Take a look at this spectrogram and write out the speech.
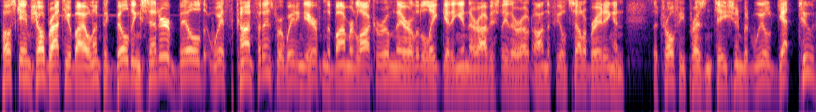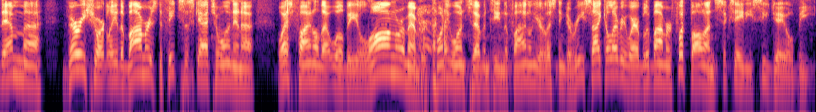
Post game show brought to you by Olympic Building Center. Build with confidence. We're waiting to hear from the Bomber locker room. They're a little late getting in there. Obviously, they're out on the field celebrating and the trophy presentation, but we'll get to them uh, very shortly. The Bombers defeat Saskatchewan in a West final that will be long remembered. 21 17, the final. You're listening to Recycle Everywhere Blue Bomber football on 680 CJOB.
